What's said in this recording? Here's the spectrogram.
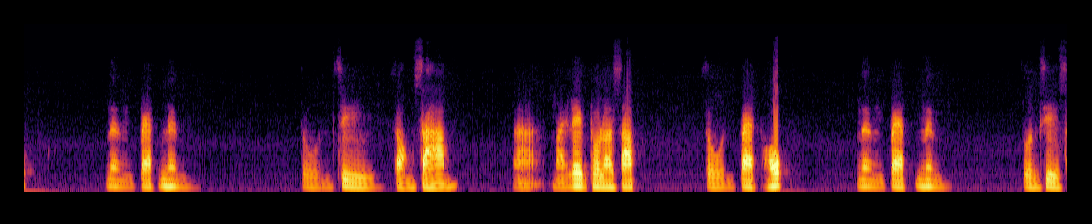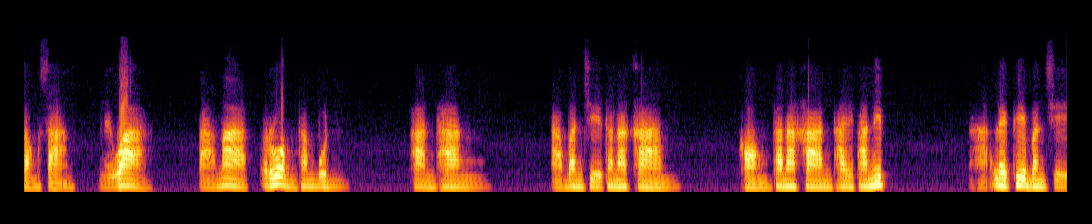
กหนึ่งแปดหนึ่งศูนย์สี่สองสามหมายเลขโทรศัพท์ศูนย์แปดหกหนึ่งแปดหนึ่งศูนย์สี่สองสามหรือว่า สามารถร่วมทำบุญผ่านทางบัญชีธนาคารของธนาคารไทยพาณิชย์เลขที่บัญชี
